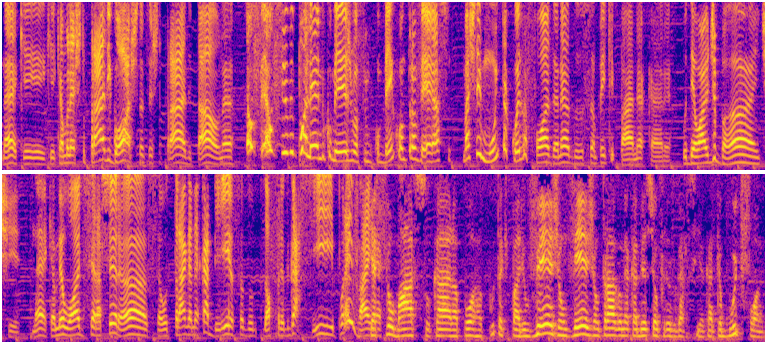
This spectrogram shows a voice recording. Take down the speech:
né? Que, que, que a mulher é estuprada e gosta de ser estuprada e tal, né? É um, é um filme polêmico mesmo, é um filme bem controverso, mas tem muita coisa foda, né? Do Sam Peckinpah, né, cara? O The Wild Bunch, né? Que é o meu ódio será sua herança, o Traga Minha Cabeça, do, do Alfredo Garcia, e por aí vai, Que é né? filmaço, cara. Porra, puta que pariu. Vejam, vejam, tragam a minha cabeça de Alfredo Garcia, cara, que é muito foda.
